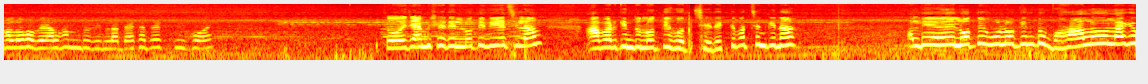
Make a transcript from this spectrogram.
ভালো হবে, আলহামদুলিল্লাহ, দেখা যাক কি হয়। তো ওই যে আমি সেদিন লতি নিয়েছিলাম, আবার কিন্তু লতি হচ্ছে, দেখতে পাচ্ছেন কি না এই লতিগুলো কিন্তু ভালো লাগে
